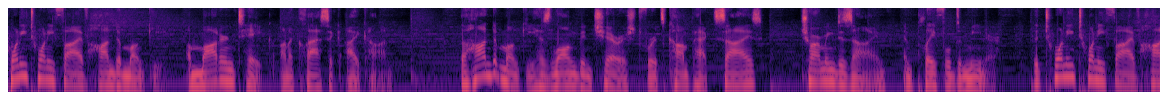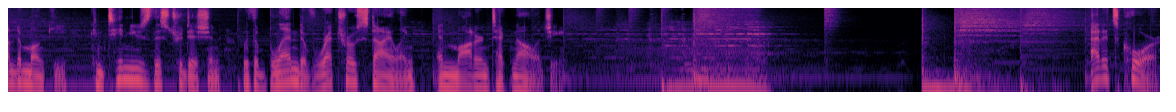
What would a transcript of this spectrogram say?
2025 Honda Monkey, a modern take on a classic icon. The Honda Monkey has long been cherished for its compact size, charming design, and playful demeanor. The 2025 Honda Monkey continues this tradition with a blend of retro styling and modern technology. At its core,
